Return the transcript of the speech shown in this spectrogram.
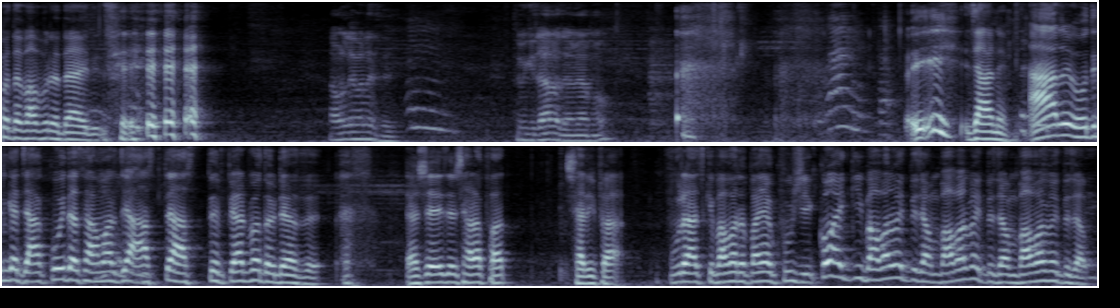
কথা বাবুরে দেয় দিচ্ছে আমলে বানাইছে? তুমি কি জানো আমি আমো? জানে। আর ওদিনকে যা কইতাছে আমার যে আস্তে আস্তে পেট ব্যথা ওইটা আছে। এসে এই যে সারাফাত শারিফা পুরা আজকে বাবার পাইয়া খুশি। কয় কি বাবার বাড়িতে যাম বাবার বাড়িতে যাম বাবার বাড়িতে যাম।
